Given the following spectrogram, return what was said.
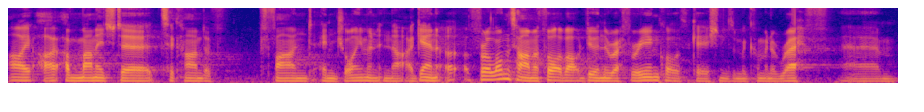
I, I, I've managed to, to kind of find enjoyment in that. Again, uh, for a long time, I thought about doing the refereeing qualifications and becoming a ref. Um,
